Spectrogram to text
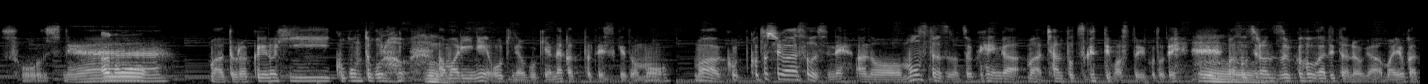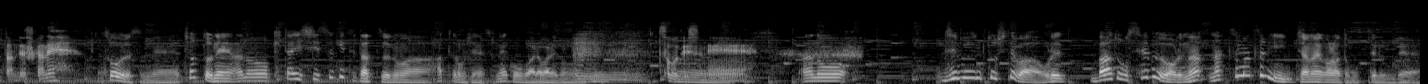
そうですねあのまあ、ドラクエの日、ここのところ、うん。あまりね、大きな動きはなかったですけども、まあ、こ今年はそうですね、あの、モンスターズの続編が、まあ、ちゃんと作ってますということで、うん。まあ、そちらの続報が出たのが、まあ、良かったんですかね。そうですね。ちょっとね、あの、期待しすぎてたっていうのはあったかもしれないですね、こう我々の方うに。ね。ん、そうですね。あの、自分としては、俺、バージョン7は俺な、夏祭りじゃないかなと思ってるんで、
